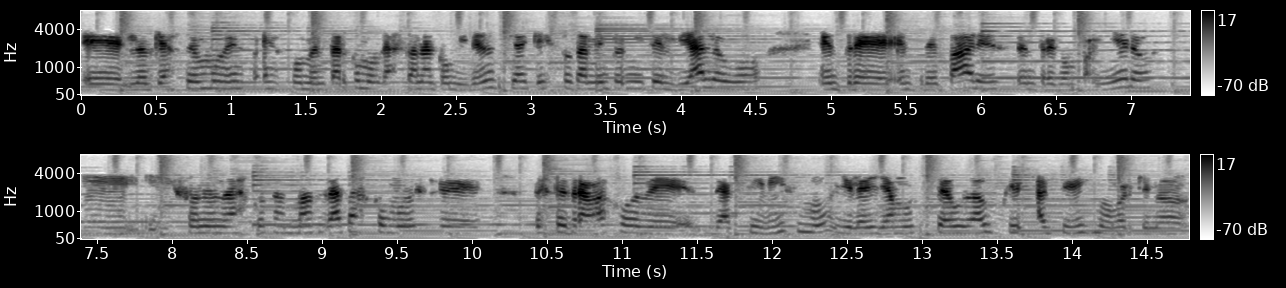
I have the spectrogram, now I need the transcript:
eh, lo que hacemos es, es, fomentar como la sana convivencia, que esto también permite el diálogo entre, entre pares, entre compañeros, y, son una de las cosas más gratas como este, este trabajo de, activismo, yo le llamo pseudo activismo porque no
